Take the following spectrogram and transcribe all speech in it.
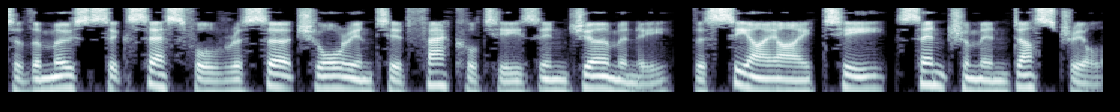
to the most successful research-oriented faculties in Germany. The CIIT Centrum Industrial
